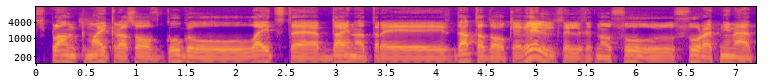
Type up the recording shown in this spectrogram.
Splunk, Microsoft, Google, Lightstep, Dynatrace, Datadog ja veel sellised no su suured nimed.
